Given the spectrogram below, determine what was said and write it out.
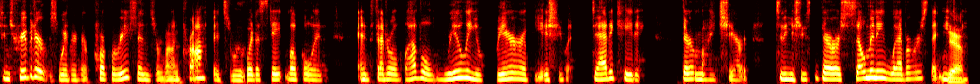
contributors, whether they're corporations or nonprofits or at a state, local, and, and federal level, really aware of the issue and dedicating their mind share to the issues? There are so many levers that need Yeah. to be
